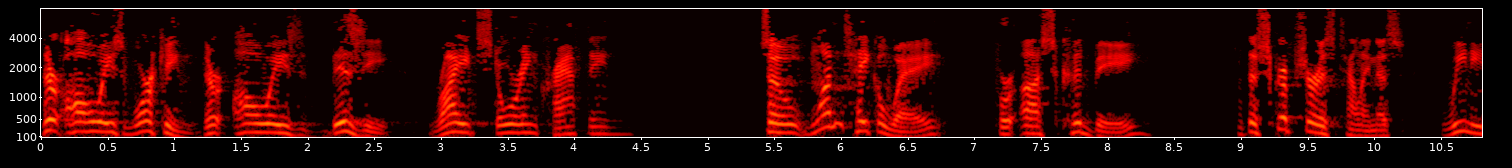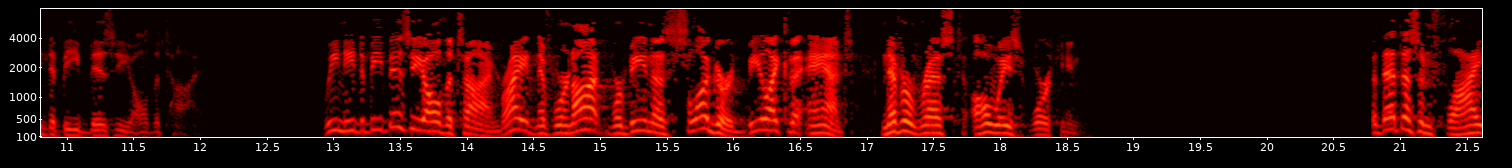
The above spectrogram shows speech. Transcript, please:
They're always working, they're always busy, right? Storing, crafting. So, one takeaway for us could be that the scripture is telling us we need to be busy all the time. We need to be busy all the time, right? And if we're not, we're being a sluggard. Be like the ant. Never rest, always working. But that doesn't fly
